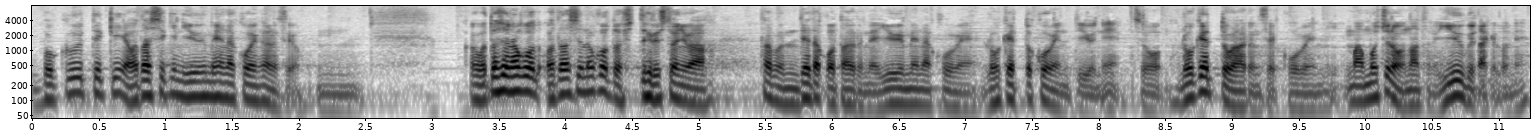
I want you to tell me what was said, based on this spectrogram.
僕的に私的に有名な公園があるんですよ、うん、私のこと私のこと知ってる人には多分出たことあるね有名な公園。ロケット公園っていうねそう。ロケットがあるんですよ公園に。まあもちろんなんていうの遊具だけどね、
